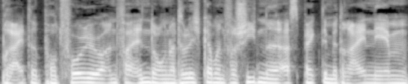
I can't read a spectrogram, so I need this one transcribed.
breite Portfolio an Veränderungen. Natürlich kann man verschiedene Aspekte mit reinnehmen,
